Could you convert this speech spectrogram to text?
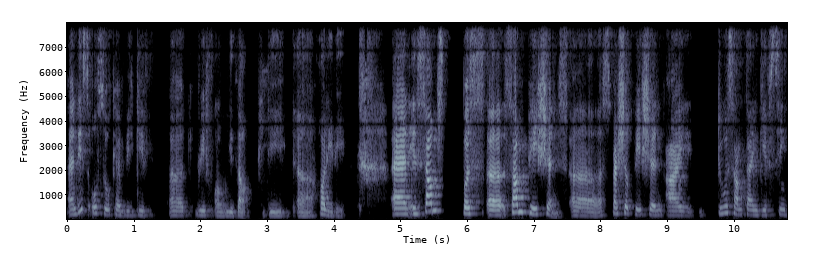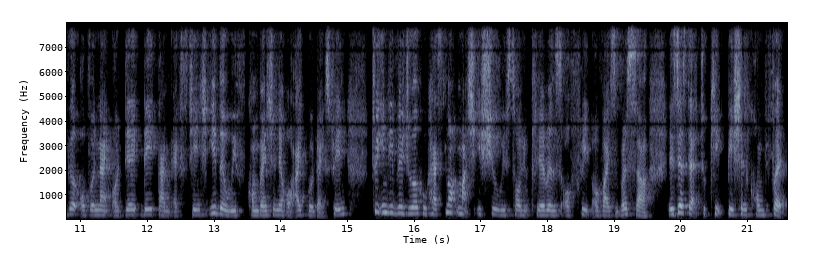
And this also can be given uh, with or without PD uh, holiday. And in some uh, some patients, uh, special patient, I do sometimes give single overnight or day, daytime exchange, either with conventional or icodextrin, to individual who has not much issue with solute clearance or fluid or vice versa. It's just that to keep patient comfort,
